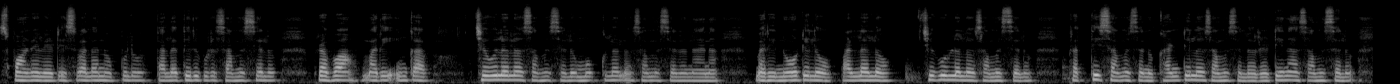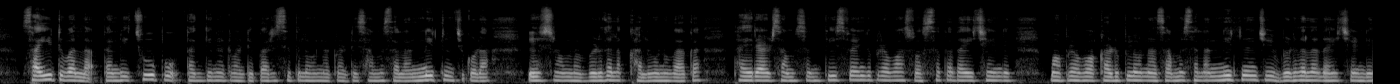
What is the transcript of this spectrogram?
స్పాండిలైటిస్ వల్ల నొప్పులు తల తిరుగుడు సమస్యలు. ప్రభా మరి ఇంకా చెవులలో సమస్యలు ముక్కులలో సమస్యలు నాయన. మరి నోటిలో పళ్ళలో చిగుళ్ళలో సమస్యలు ప్రతి సమస్యను కంటిలో సమస్యలు రెటీనా సమస్యలు సైట్ వల్ల తండ్రి చూపు తగ్గినటువంటి పరిస్థితిలో ఉన్నటువంటి సమస్యలు అన్నిటి నుంచి కూడా ఏశ్వరంలో విడుదల విడుదల కలుగునుగాక. థైరాయిడ్ సమస్యను తీసివేయండి ప్రభా స్వస్థత దయచేయండి. మా ప్రభా కడుపులో ఉన్న సమస్యలన్నిటి నుంచి విడుదల దయచేయండి.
